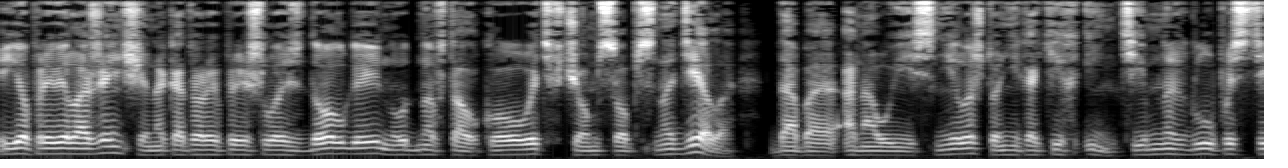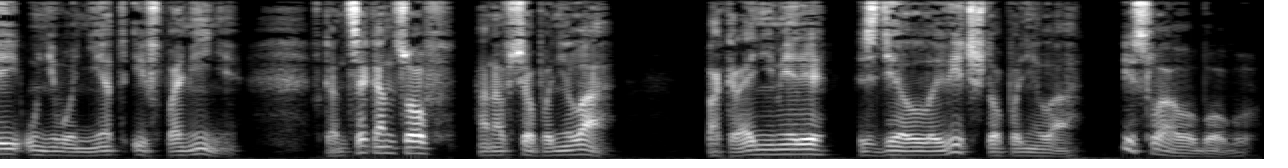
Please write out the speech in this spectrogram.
Ее привела женщина, которой пришлось долго и нудно втолковывать, в чем, собственно, дело, дабы она уяснила, что никаких интимных глупостей у него нет и в помине. В конце концов, она все поняла. По крайней мере, сделала вид, что поняла, и слава богу.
